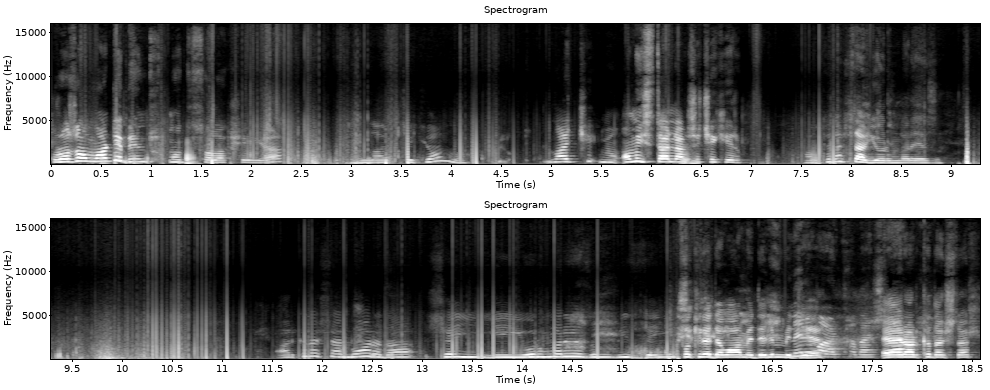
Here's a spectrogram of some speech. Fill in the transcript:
Grozan var diye beni tutmadı salak şey ya. Like çekiyor mu? Light çekmiyorum ama isterlerse çekerim. Arkadaşlar yorumlara yazın. Arkadaşlar bu arada şey yorumlara yazın biz zengin fakire devam edelim mi diye. Merhaba arkadaşlar. Eğer arkadaşlar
